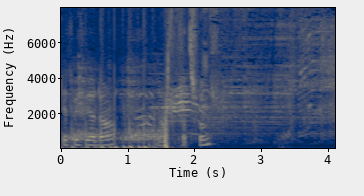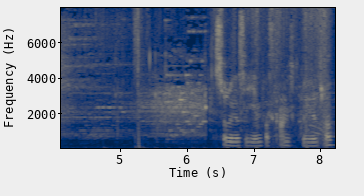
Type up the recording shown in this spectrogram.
Jetzt bin ich wieder da. Ja, Platz 5. Sorry, dass ich fast gar nicht geredet habe.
